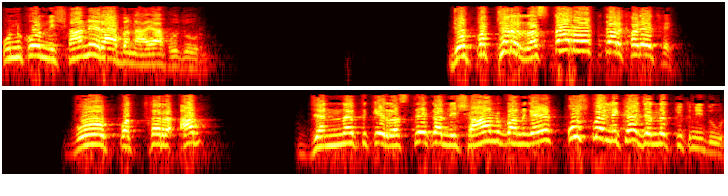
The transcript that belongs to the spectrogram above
ان کو نشان راہ بنایا حضور نے۔ جو پتھر رستہ روک کر کھڑے تھے، وہ پتھر اب جنت کے رستے کا نشان بن گئے۔ اس پہ لکھا جنت کتنی دور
